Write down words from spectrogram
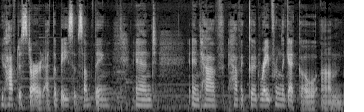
You have to start at the base of something, and and have have it good right from the get go, um,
